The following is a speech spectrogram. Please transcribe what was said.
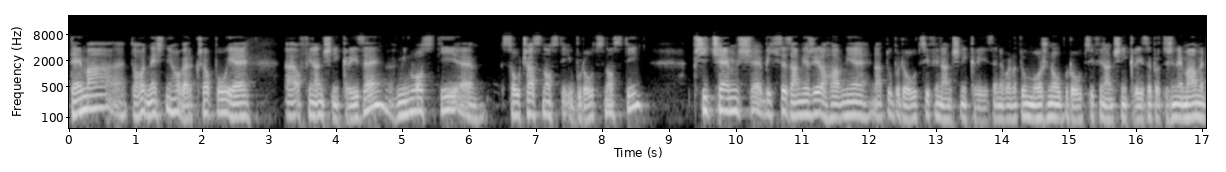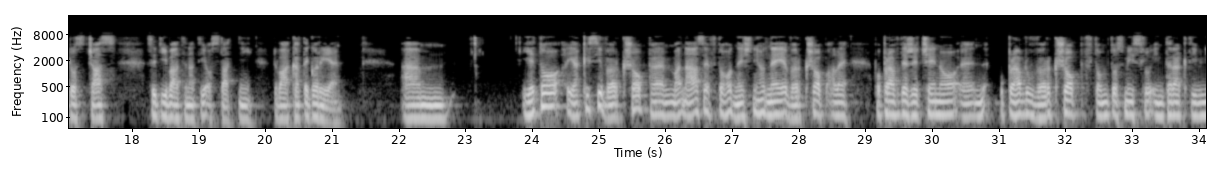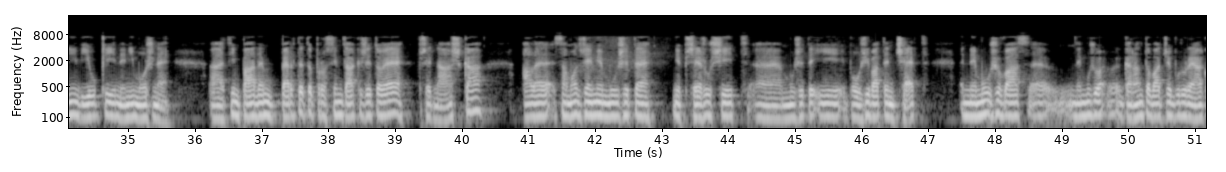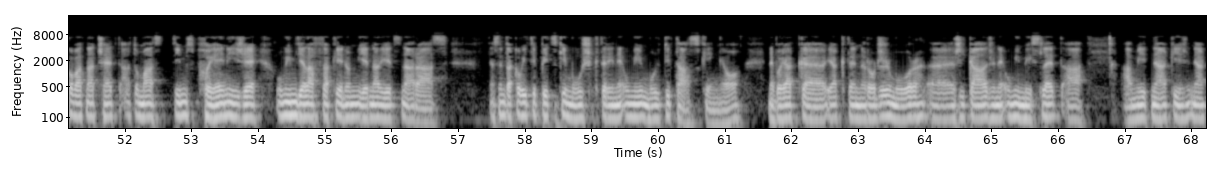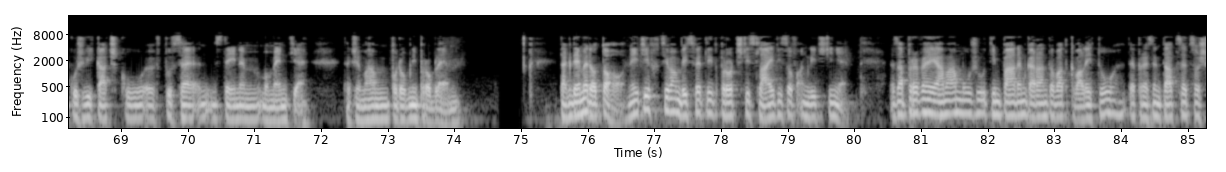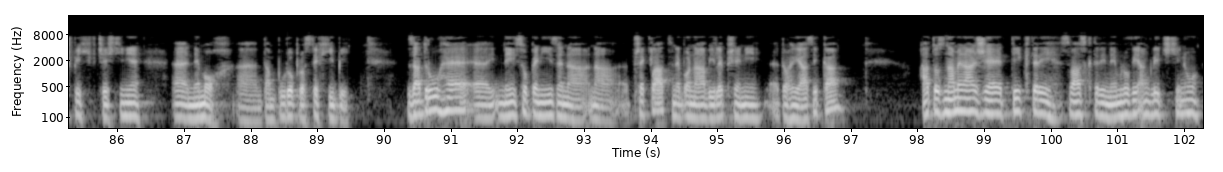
Téma toho dnešního workshopu je o finanční krize v minulosti, současnosti i budoucnosti, přičemž bych se zaměřil hlavně na tu budoucí finanční krize nebo na tu možnou budoucí finanční krize, protože nemáme dost čas se dívat na ty ostatní dva kategorie. Um, je to jakýsi workshop, název toho dnešního dne je workshop, ale popravdě řečeno, opravdu workshop v tomto smyslu interaktivní výuky není možné. Tím pádem berte to prosím tak, že to je přednáška, ale samozřejmě můžete mě přerušit, můžete i používat ten chat, nemůžu vás, eh, nemůžu garantovat, že budu reagovat na chat a to má s tím spojený, že umím dělat tak jenom jedna věc na raz. Já jsem takový typický muž, který neumí multitasking, jo? Nebo jak, eh, jak ten Roger Moore eh, říkal, že neumí myslet a, a mít nějaký, nějakou žvíkačku v puse stejném momentě. Takže mám podobný problém. Tak jdeme do toho. Nejdřív chci vám vysvětlit, proč ty slidy jsou v angličtině. Za prvé, já vám můžu tím pádem garantovat kvalitu té prezentace, což bych v češtině eh, nemohl. Eh, tam budou prostě chyby. Za druhé, eh, nejsou peníze na, na překlad nebo na vylepšení toho jazyka. A to znamená, že ty, který, z vás, který nemluví angličtinu,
